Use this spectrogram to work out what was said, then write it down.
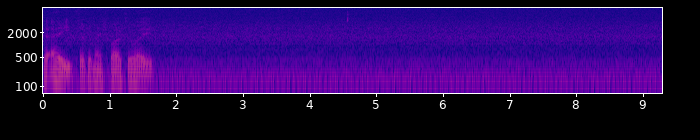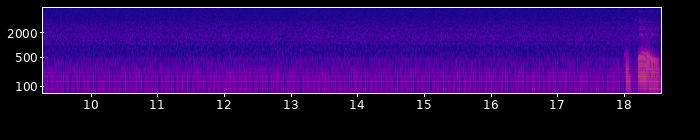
to 8, so from age 5 to 8. Okay.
